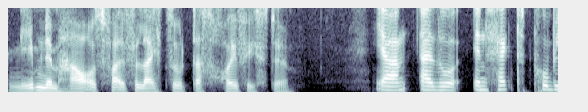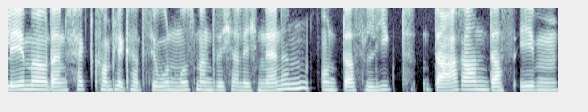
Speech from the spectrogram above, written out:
neben dem Haarausfall vielleicht so das häufigste? Ja, also Infektprobleme oder Infektkomplikationen muss man sicherlich nennen. Und das liegt daran, dass eben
